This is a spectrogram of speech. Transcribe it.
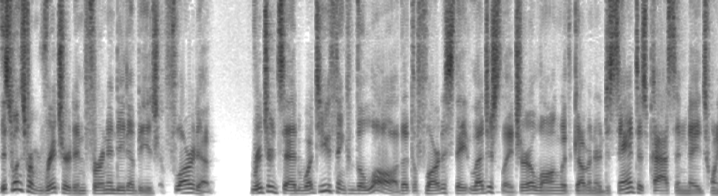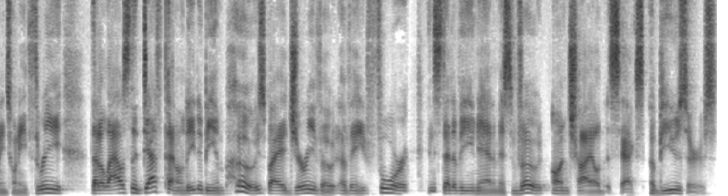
This one's from Richard in Fernandina Beach, Florida. Richard said, What do you think of the law that the Florida state legislature, along with Governor DeSantis, passed in May 2023 that allows the death penalty to be imposed by a jury vote of 8 4 instead of a unanimous vote on child sex abusers?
